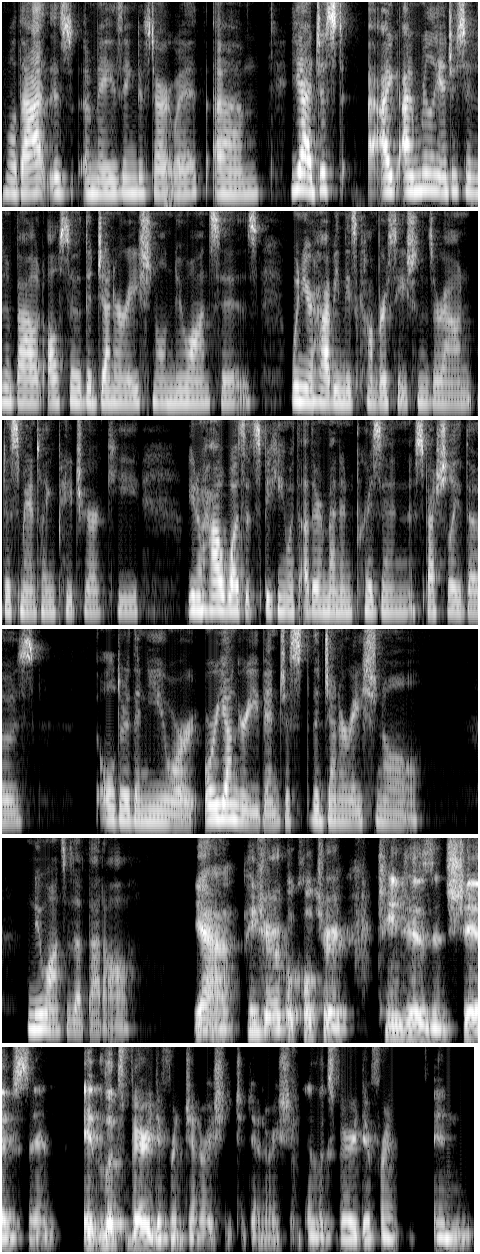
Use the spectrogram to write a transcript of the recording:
well, that is amazing to start with. Um, yeah, just I, I'm really interested in about also the generational nuances when you're having these conversations around dismantling patriarchy. You know, how was it speaking with other men in prison, especially those older than you or or younger even, just the generational nuances of that all? Yeah, patriarchal culture changes and shifts and it looks very different generation to generation. It looks very different in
